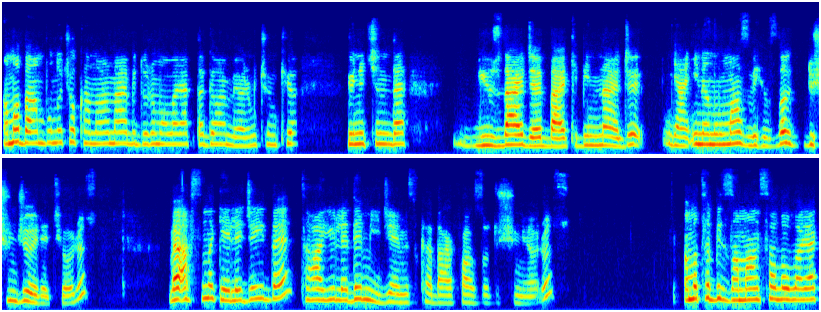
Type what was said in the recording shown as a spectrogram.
Ama ben bunu çok anormal bir durum olarak da görmüyorum. Çünkü gün içinde yüzlerce belki binlerce yani inanılmaz bir hızla düşünce üretiyoruz. Ve aslında geleceği de tahayyül edemeyeceğimiz kadar fazla düşünüyoruz. Ama tabii zamansal olarak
